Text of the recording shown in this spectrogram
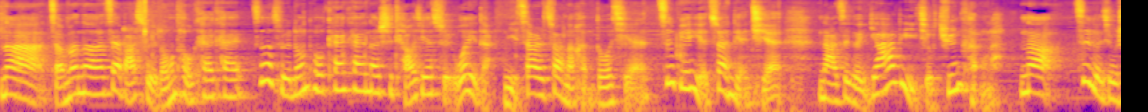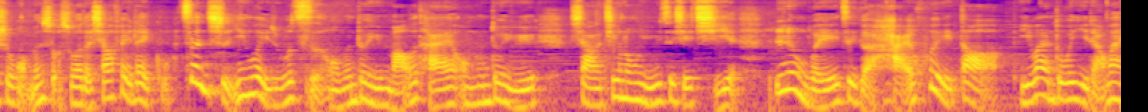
那咱们呢，再把水龙头开开。这个水龙头开开呢，是调节水位的。你这儿赚了很多钱，这边也赚点钱，那这个压力就均衡了。那这个就是我们所说的消费类股。正是因为如此，我们对于茅台，我们对于像金龙鱼这些企业，认为这个还会到。一万多亿、两万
